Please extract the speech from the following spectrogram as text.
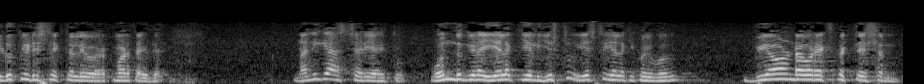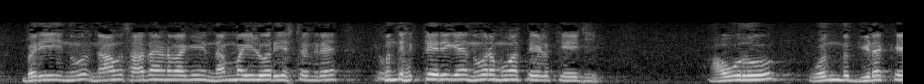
ಇಡುಕಿ ಡಿಸ್ಟ್ರಿಕ್ಟ್ ಅಲ್ಲಿ ವರ್ಕ್ ಮಾಡ್ತಾ ಇದ್ದೆ. ನನಗೆ ಆಶ್ಚರ್ಯ ಆಯಿತು. ಒಂದು ಗಿಡ ಏಲಕ್ಕಿಯಲ್ಲಿ ಎಷ್ಟು ಎಷ್ಟು ಏಲಕ್ಕಿ ಕೊಯ್ಬೋದು? ಬಿಯಾಂಡ್ ಅವರ್ ಎಕ್ಸ್ಪೆಕ್ಟೇಷನ್ ಬರೀ ನಾವು ಸಾಧಾರಣವಾಗಿ ನಮ್ಮ ಇಳುವರಿ ಎಷ್ಟಂದ್ರೆ ಒಂದು ಹೆಕ್ಟೇರಿಗೆ ನೂರ ಮೂವತ್ತೇಳು ಕೆಜಿ. ಅವರು ಒಂದು ಗಿಡಕ್ಕೆ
